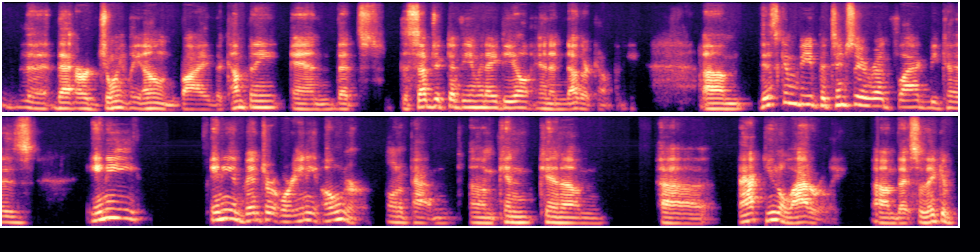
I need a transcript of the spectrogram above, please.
that, that are jointly owned by the company and that's the subject of the M&A deal and another company. Um, this can be potentially a red flag because any any inventor or any owner on a patent um, can can um, uh, act unilaterally um, that so they could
